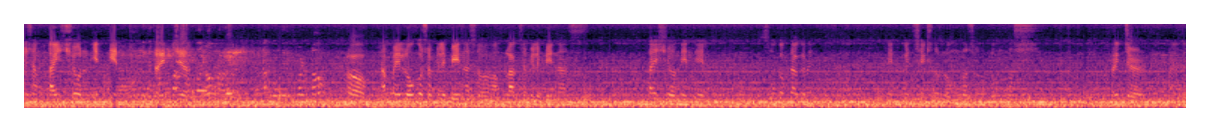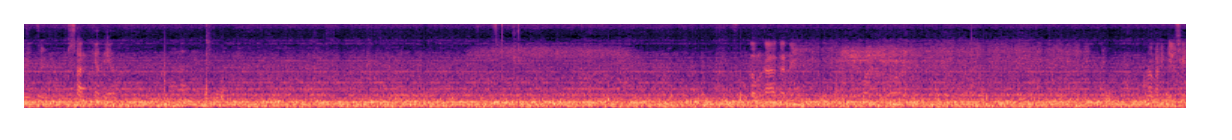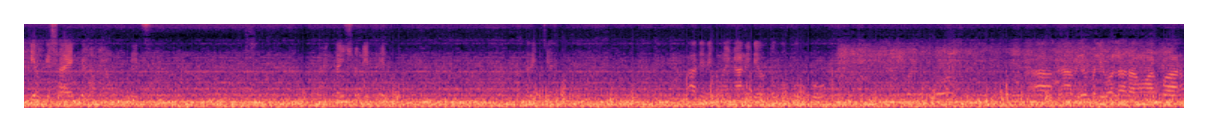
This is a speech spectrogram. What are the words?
mo siyang Tyson 88 Ranger. Oh, napay logo sa Pilipinas, so flag sa Pilipinas. Tyson 88. Sugab na ganun. 8.6 no lungnos, oh, lungnos. Ranger, may Ranger. Sun Carrier. Sugab na ganun. City of Design pero yung bridge Intention it it. Bridge Ah, din yung mga ngani diyo tubo-tubo Ah, grabe Baliwala rang mga pa ano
